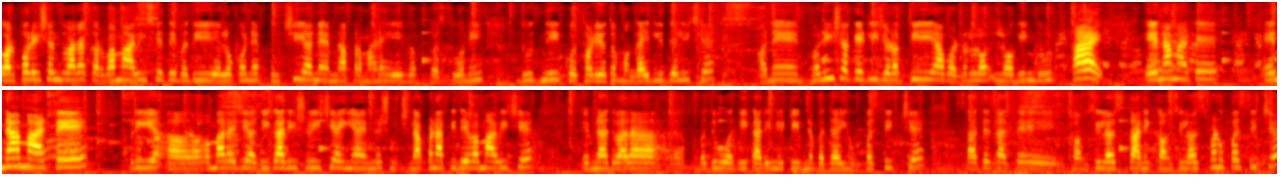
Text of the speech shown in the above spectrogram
કોર્પોરેશન દ્વારા કરવામાં આવી છે તે બધી એ લોકોને પૂછી અને એમના પ્રમાણે એ વસ્તુઓની દૂધની કોથળીઓ તો મંગાવી લીધેલી છે. અને બની શકે એટલી ઝડપથી આ વોટર લોગિંગ દૂર થાય. એના માટે એના માટે પ્રિય અમારા જે અધિકારીશ્રી છે, અહીંયા એમને સૂચના પણ આપી દેવામાં આવી છે. એમના દ્વારા બધું અધિકારીની ટીમને બધા અહીં ઉપસ્થિત છે. સાથે સાથે કાઉન્સિલર્સ, સ્થાનિક કાઉન્સિલર્સ પણ ઉપસ્થિત છે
